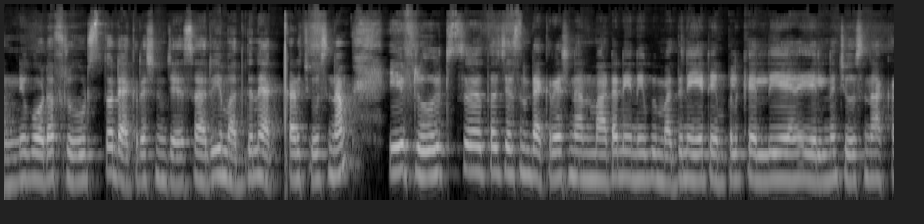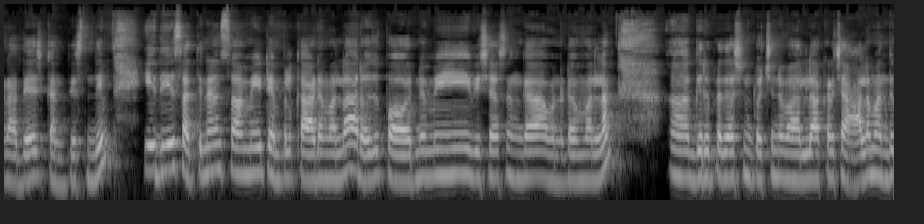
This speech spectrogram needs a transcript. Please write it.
అన్నీ కూడా ఫ్రూట్స్తో డెకరేషన్ చేశారు. ఈ మధ్యన ఎక్కడ చూసినా ఈ ఫ్రూట్స్తో చేసిన డెకరేషన్ అనమాట. నేను ఈ మధ్యన ఏ టెంపుల్కి వెళ్ళి వెళ్ళినా చూసినా అక్కడ అదే కనిపిస్తుంది. ఇది సత్యనారాయణ స్వామి టెంపుల్ కావడం వల్ల ఆ రోజు పౌర్ణమి విశేషంగా ఉండడం వల్ల గిరి ప్రదర్శనకు వచ్చిన వాళ్ళు అక్కడ చాలామంది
